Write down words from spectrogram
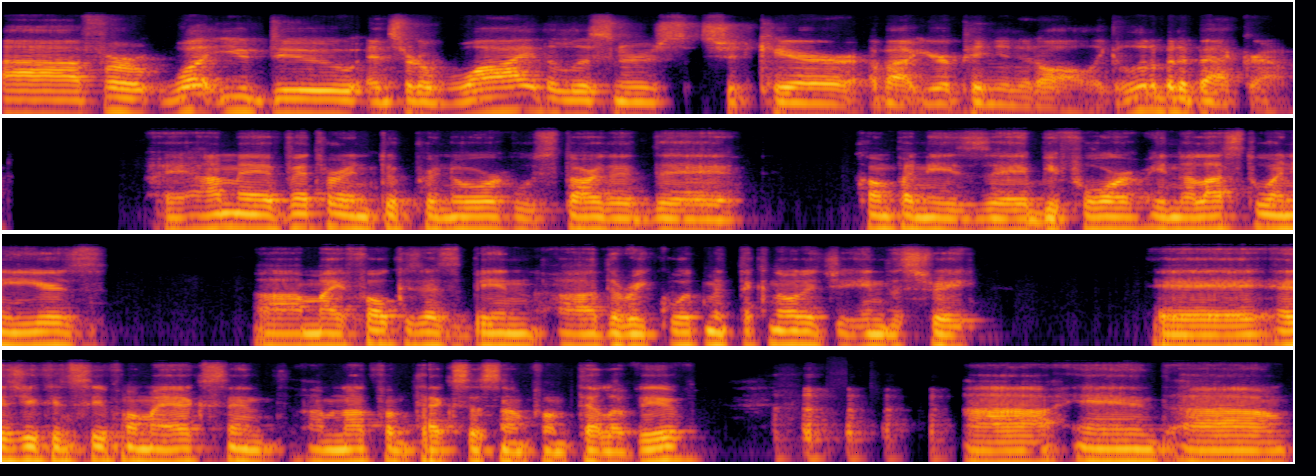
uh, for what you do and sort of why the listeners should care about your opinion at all? Like a little bit of background. I'm a veteran entrepreneur who started the companies uh, before. In the last 20 years, my focus has been uh, the recruitment technology industry. Uh, as you can see from my accent, I'm not from Texas, I'm from Tel Aviv. Uh, and um,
